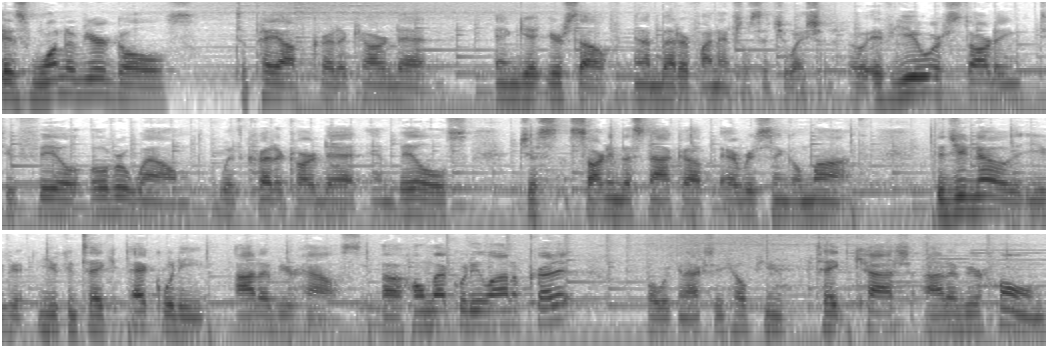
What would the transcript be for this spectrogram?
Is one of your goals to pay off credit card debt and get yourself in a better financial situation? So if you are starting to feel overwhelmed with credit card debt and bills just starting to stack up every single month, did you know that you you can take equity out of your house, a home equity line of credit, or we can actually help you take cash out of your home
